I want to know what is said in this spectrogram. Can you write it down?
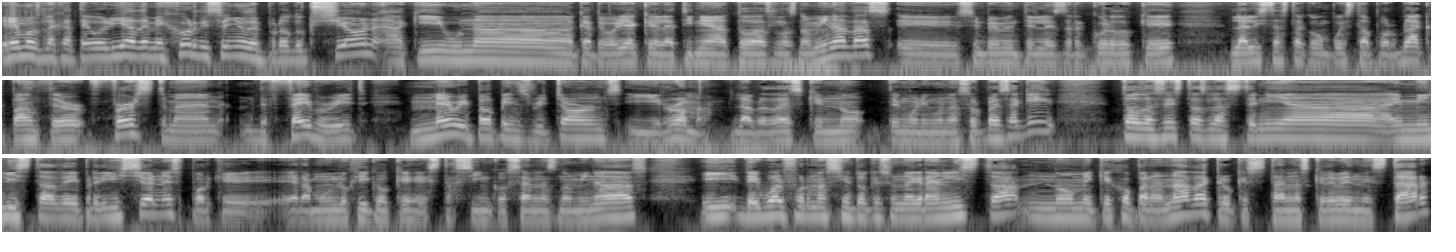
Tenemos la categoría de mejor diseño de producción. Aquí una categoría que la tiene a todas las nominadas. Eh, simplemente les recuerdo que la lista está compuesta por Black Panther, First Man, The Favorite, Mary Poppins Returns y Roma. La verdad es que no tengo ninguna sorpresa aquí. Todas estas las tenía en mi lista de predicciones porque era muy lógico que estas cinco sean las nominadas. Y de igual forma siento que es una gran lista. No me quejo para nada. Creo que están las que deben estar.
